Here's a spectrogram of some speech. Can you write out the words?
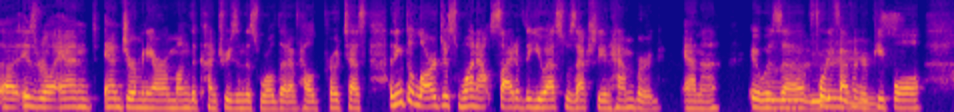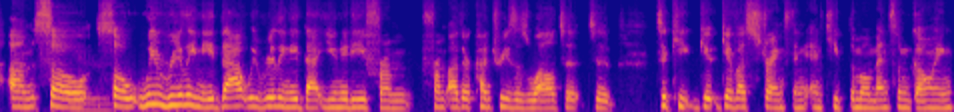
Uh, Israel and and Germany are among the countries in this world that have held protests. I think the largest one outside of the U.S. was actually in Hamburg, Anna. It was uh, 4,500 nice. people. Um, so mm. so we really need that. We really need that unity from from other countries as well to to to keep give, give us strength and, and keep the momentum going.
